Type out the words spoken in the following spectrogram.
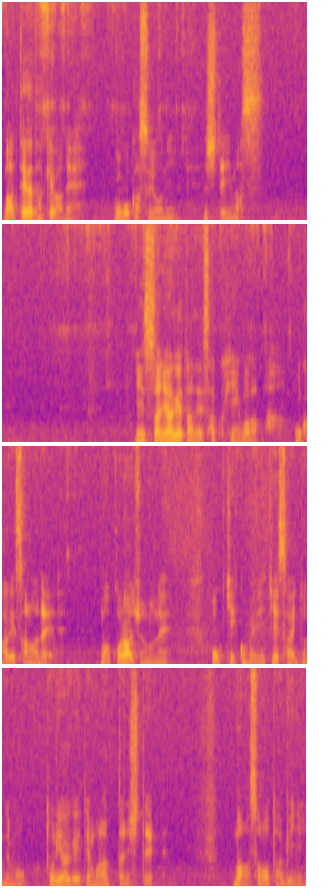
まあ手だけはね動かすようにしています。インスタに上げたね作品はおかげさまで、まあ、コラージュのね大きいコミュニティサイトでも取り上げてもらったりしてまあその度に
